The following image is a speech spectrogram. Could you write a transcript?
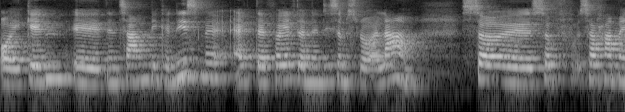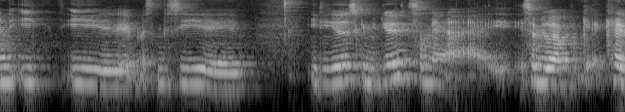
og igen øh, den samme mekanisme, at da forældrene ligesom slår alarm, så, øh, så, så har man i, i øh, hvad skal man sige, øh, i det jødiske miljø, som, er, som jo er, kan,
